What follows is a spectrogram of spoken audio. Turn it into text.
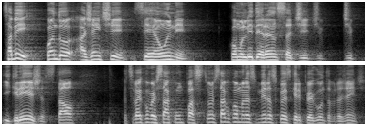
Sabe, quando a gente se reúne como liderança de, de, de igrejas tal, quando você vai conversar com um pastor, sabe qual é uma das primeiras coisas que ele pergunta para a gente?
